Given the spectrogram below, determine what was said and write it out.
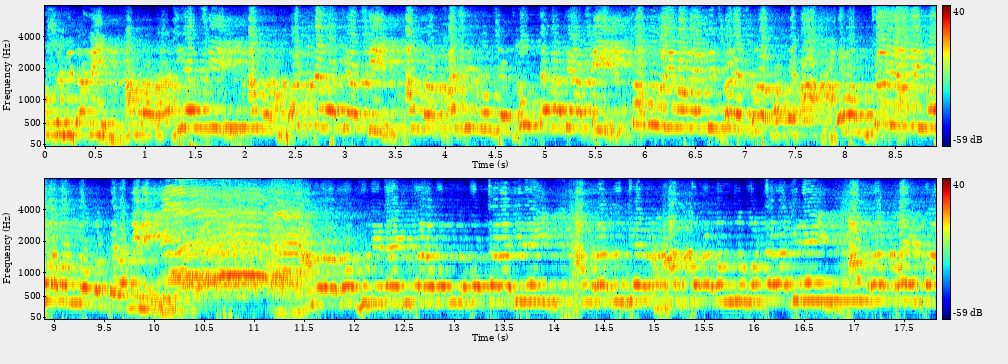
অসুবিধা নেই। আমরা রাজি আছি, আমরা হত্যা রাজি আছি, আমরা ফাঁসির মঞ্চে ঝুলতে রাজি আছি। তবু ইমামের পিছনে ছোড়া ফাতেহা এবং জোরে আমি বলা বন্ধ করতে রাজি নেই। আমরা রফুলি লাইন করা বন্ধ করতে রাজি নেই। আমরা বুকের হাত করা বন্ধ করতে রাজি নেই। আমরা পায়ে পা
